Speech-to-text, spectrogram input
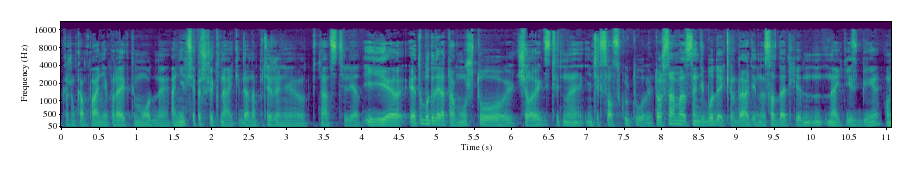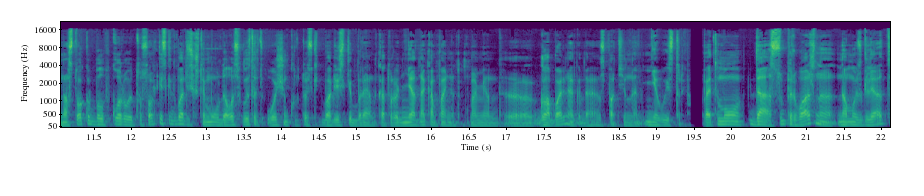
скажем, компании, проекты модные, они все пришли к Nike, да, на протяжении 15 лет. И это благодаря тому, что человек действительно интересовался культурой. То же самое с Энди Будекер, да, один из создателей Nike SB. Он настолько был в коровой тусовке скейтбордистской, что ему удалось выстроить очень крутой скейтбордистский бренд, который ни одна компания на тот момент э, глобальная, да, спортивная, не выстроит. Поэтому, да, супер важно, на мой взгляд,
